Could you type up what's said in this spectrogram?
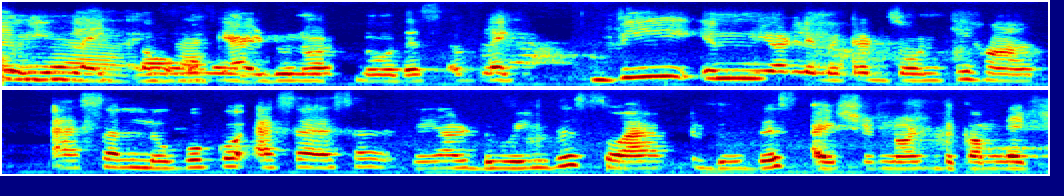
i mean Yeah, like oh, okay i exactly. do not know this like be in your limited zone ki हाँ ऐसा लोगों को ऐसा ऐसा they are doing this so i have to do this i should not become like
